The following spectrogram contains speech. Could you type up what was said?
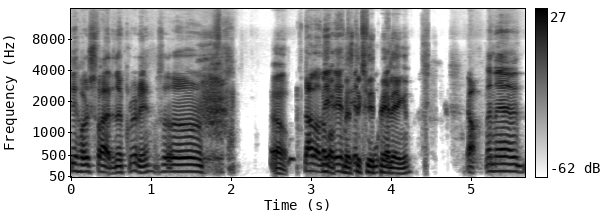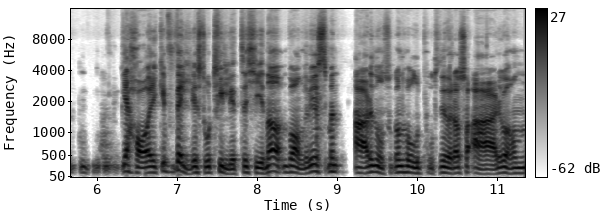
de har svære nøkler, de. Så ja. Nei, da, det, Vaktmesterknipp hele gjengen. Ja, men jeg, jeg, har ikke veldig stor tillit til Kina vanligvis. Men er det noen som kan holde Putin i øra, så er det jo han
